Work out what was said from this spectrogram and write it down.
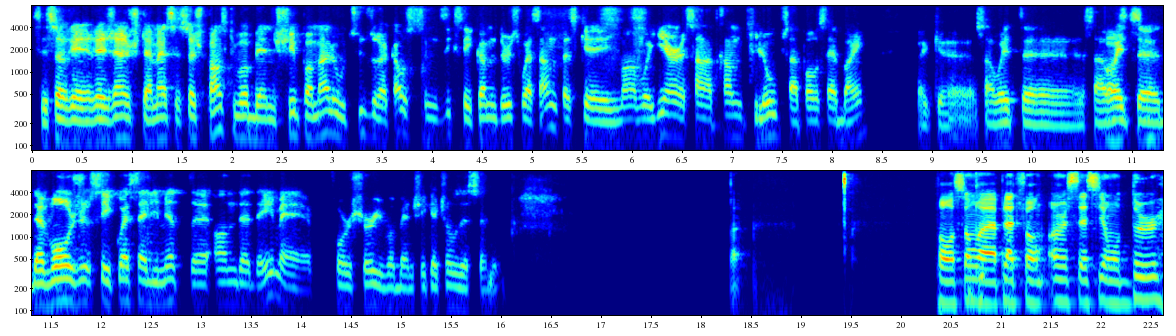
c'est ça, Ré- Régent, justement, c'est ça. Je pense qu'il va bencher pas mal au-dessus du record si tu me dis que c'est comme 2,60 parce qu'il m'a envoyé un 130 kilos puis ça passait bien. Fait que euh, ça va être, euh, ça va être euh, de voir juste c'est quoi sa limite on the day, mais for sure, il va bencher quelque chose de solide. Passons à la plateforme 1, session 2, Les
